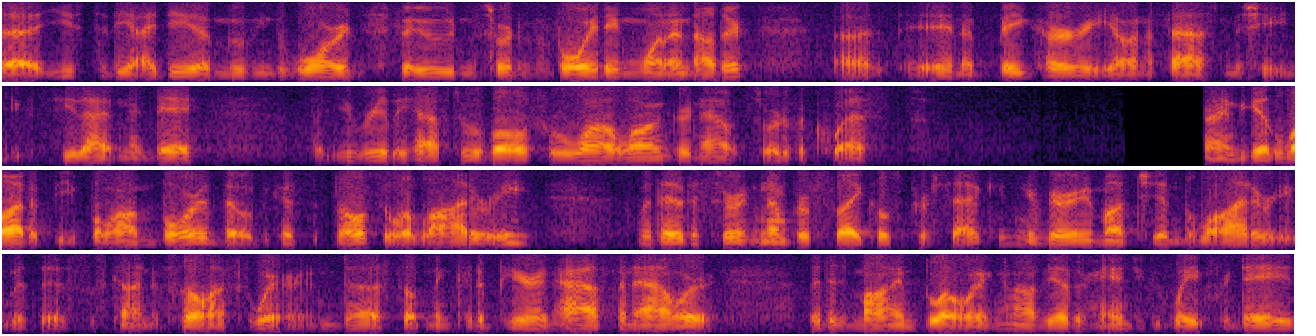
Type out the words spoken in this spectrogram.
uh, used to the idea of moving towards food and sort of avoiding one another uh, in a big hurry on a fast machine. You could see that in a day. But you really have to evolve for a while longer now. It's sort of a quest. Trying to get a lot of people on board, though, because it's also a lottery without a certain number of cycles per second, you're very much in the lottery with this kind of software, and uh, something could appear in half an hour that is mind blowing, and on the other hand, you could wait for days.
